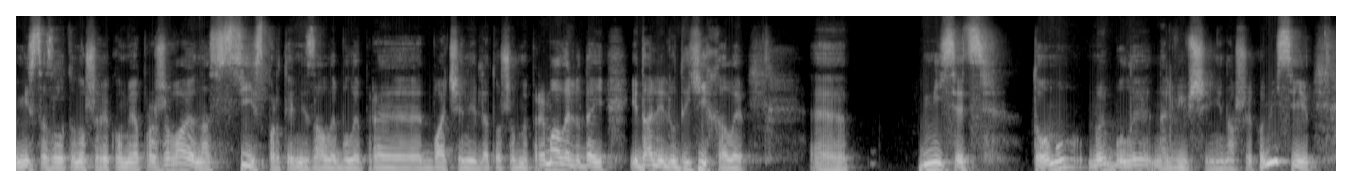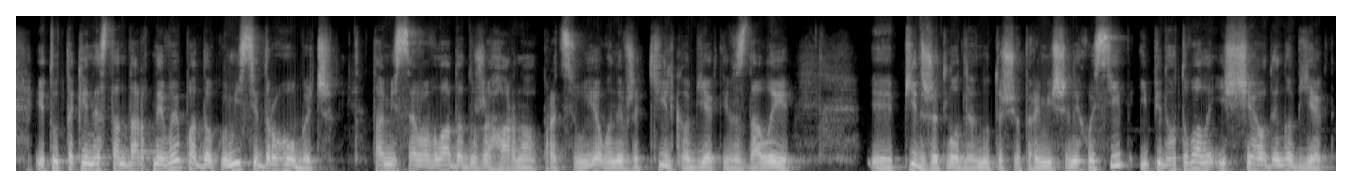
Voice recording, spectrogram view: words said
міста Золотоноша, в якому я проживаю, у нас всі спортивні зали були передбачені для того, щоб ми приймали людей, і далі люди їхали. Е, Місяць тому ми були на Львівщині нашої комісії, і тут такий нестандартний випадок у місті Дрогобич. Там місцева влада дуже гарно працює. Вони вже кілька об'єктів здали е, під житло для внутрішньопереміщених осіб і підготували іще один об'єкт.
